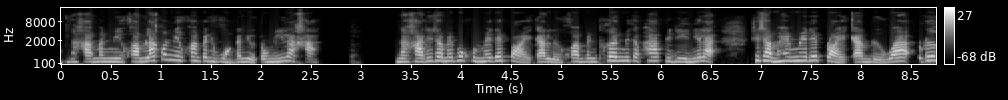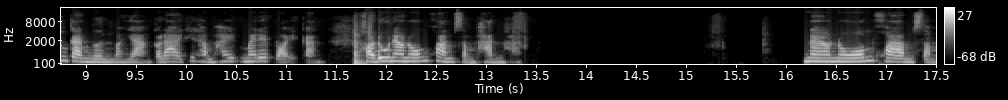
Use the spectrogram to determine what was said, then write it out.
ๆนะคะ มันมีความรักมันมีความเป็นห่วงกันอยู่ตรงนี้แหละค่ะ นะคะ ที่ทำให้พวกคุณไม่ได้ปล่อยกัน หรือความเป็นเพื่อนมิตรภาพดีๆนี่แหละ ที่ทำให้ไม่ได้ปล่อยกัน หรือว่าเรื่องการเงินบางอย่างก็ได้ที่ทำให้ไม่ได้ปล่อยกัน ขอดูแนวโน้มความสัมพันธ์ค่ะ แนวโน้มความสัม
